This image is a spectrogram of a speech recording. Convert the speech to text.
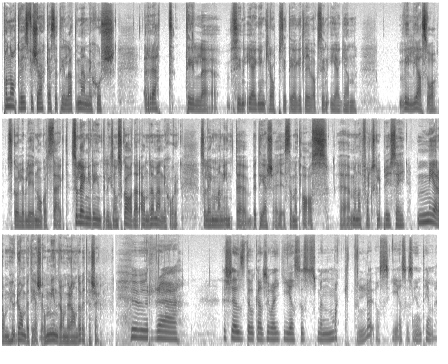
på något vis försöka se till att människors rätt till eh, sin egen kropp, sitt eget liv och sin egen vilja så skulle bli något stärkt. Så länge det inte liksom skadar andra människor, så länge man inte beter sig som ett as. Eh, Men att folk skulle bry sig mer om hur de beter sig och mindre om hur andra beter sig. Hur, eh, hur känns det att kanske vara Jesus som en maktlös Jesus i en timme?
